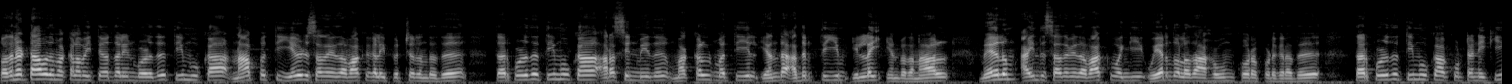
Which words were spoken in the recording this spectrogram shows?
பதினெட்டாவது மக்களவைத் தேர்தலின் பொழுது திமுக நாற்பத்தி ஏழு சதவீத வாக்குகளை பெற்றிருந்தது. தற்பொழுது திமுக அரசின் மீது மக்கள் மத்தியில் எந்த அதிருப்தியும் இல்லை என்பதனால் மேலும் ஐந்து சதவீத வாக்கு வங்கி உயர்ந்துள்ளதாகவும் கூறப்படுகிறது. தற்பொழுது திமுக கூட்டணிக்கு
